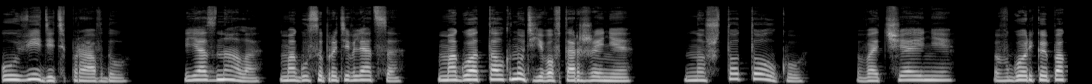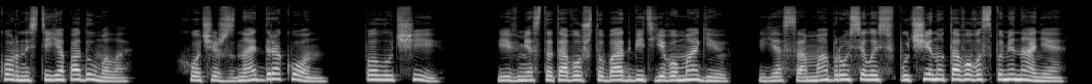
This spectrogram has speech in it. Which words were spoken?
увидеть правду. Я знала, могу сопротивляться, Могу оттолкнуть его вторжение. Но что толку? В отчаянии, в горькой покорности я подумала. Хочешь знать, дракон? Получи. И вместо того, чтобы отбить его магию, я сама бросилась в пучину того воспоминания.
